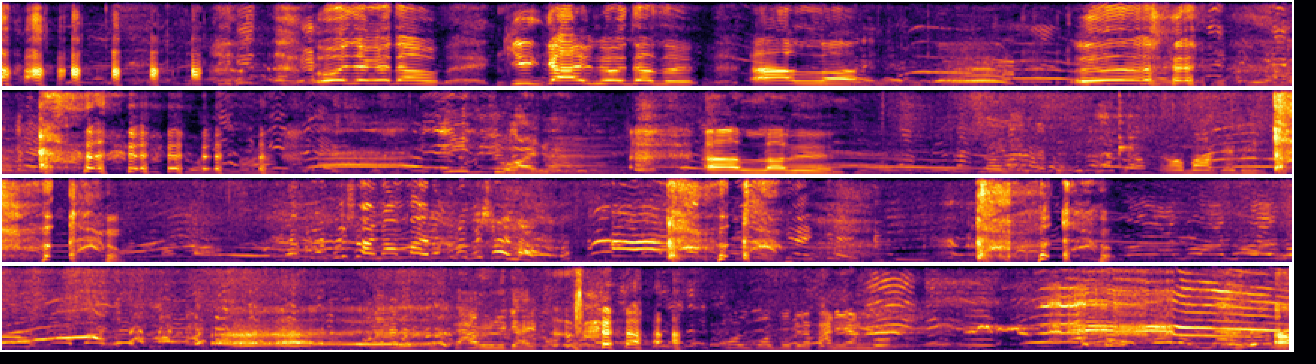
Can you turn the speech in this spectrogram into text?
ওই জায়গায় দাও কি কাহিনী হইতাছে? আল্লাহ। আল্লাহ রে। মাকে বিষয় না বিষয় না কে কে কারোর গায়ে পড়ে। অল্প অল্প করে পানি আনব।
